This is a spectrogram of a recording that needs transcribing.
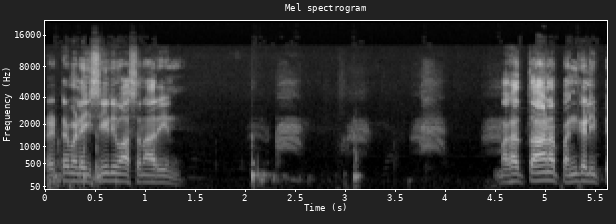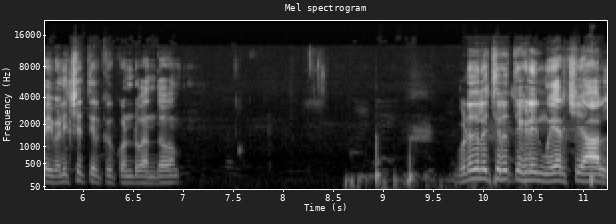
ரெட்டமலை சீனிவாசனாரின் மகத்தான பங்களிப்பை வெளிச்சத்திற்கு கொண்டு வந்தோம். விடுதலை சிறுத்தைகளின் முயற்சியால்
